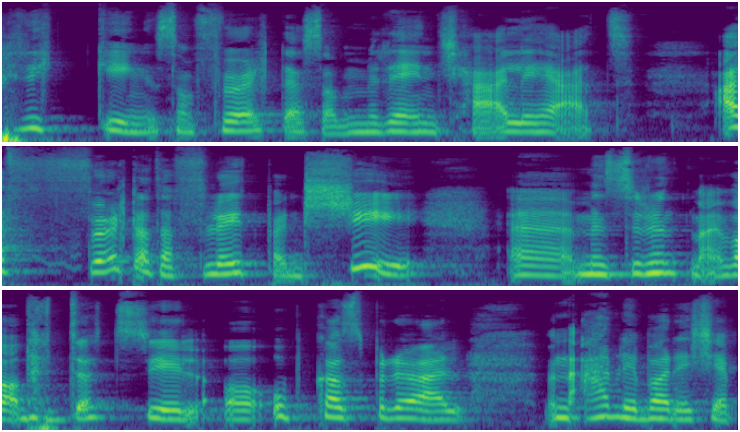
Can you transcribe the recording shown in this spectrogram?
prikking som føltes som ren kjærlighet. Jeg følte at jeg fløyt på en sky, eh, mens rundt meg var det dødshyl og oppkastbrøl. Men jeg ble bare ikke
